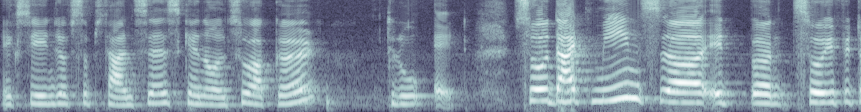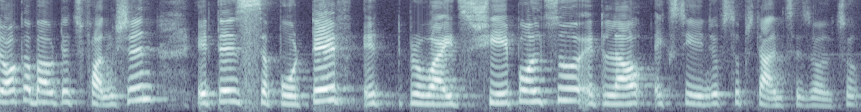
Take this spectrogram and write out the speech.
Exchange of substances can also occur through it. So that means uh, it, uh, so if we talk about its function, it is supportive, it provides shape also, it allow exchange of substances also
